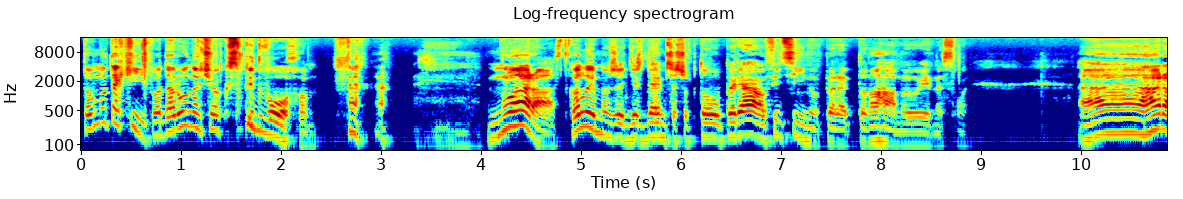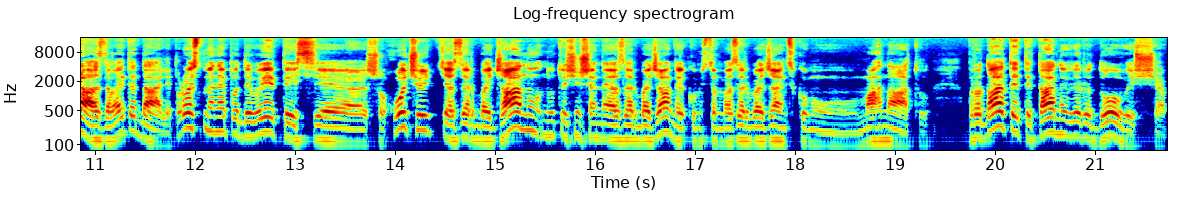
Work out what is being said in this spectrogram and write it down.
Тому такий подаруночок з підвохом. Ну, гаразд, коли ми вже діждемося, щоб того упиря офіційно вперед то ногами винесли. Гаразд, давайте далі. Просять мене подивитись, е, що хочуть Азербайджану, ну точніше, не Азербайджану, якомусь там азербайджанському магнату, продати титанові родовища,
